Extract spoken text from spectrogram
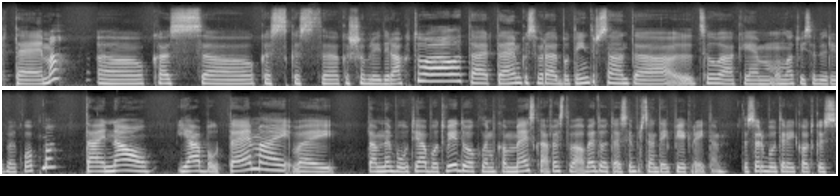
ir tēma, uh, kas, uh, kas, kas, kas šobrīd ir aktuāla. Tā ir tēma, kas varētu būt interesanta cilvēkiem un Latvijas sabiedrībai kopumā. Tā nav jābūt tēmai vai tam nebūtu jābūt viedoklim, kam mēs kā festivāla veidotāji simtprocentīgi piekrītam. Tas varbūt arī kaut kas,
